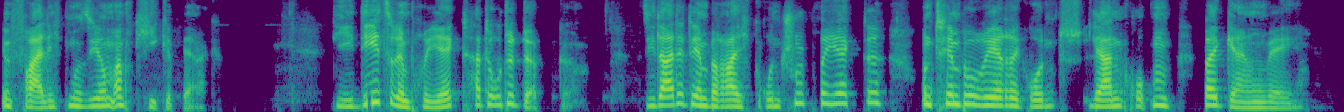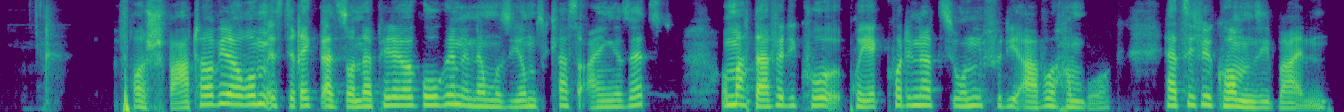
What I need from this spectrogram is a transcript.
im Freilichtmuseum am Kiekeberg. Die Idee zu dem Projekt hatte Ute Döpke. Sie leitet den Bereich Grundschulprojekte und temporäre Grundlerngruppen bei Gangway. Frau Schwartau wiederum ist direkt als Sonderpädagogin in der Museumsklasse eingesetzt und macht dafür die Ko Projektkoordination für die AWO Hamburg. Herzlich willkommen, Sie beiden.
